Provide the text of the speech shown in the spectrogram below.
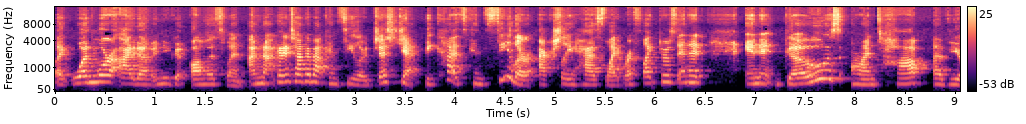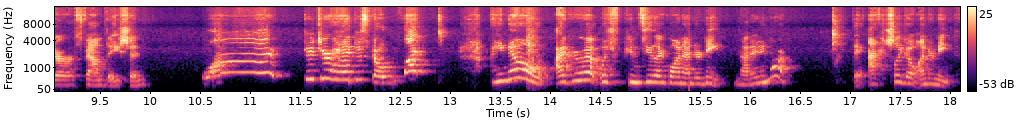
Like one more item and you could almost win. I'm not going to talk about concealer just yet because concealer actually has light reflectors in it and it goes on top of your foundation. What? Did your head just go, what? I know. I grew up with concealer going underneath. Not anymore. They actually go underneath.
